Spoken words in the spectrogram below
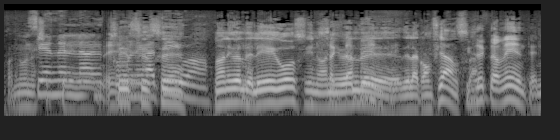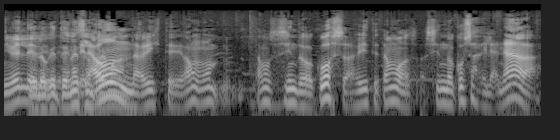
cuando uno Sí, se- en el- eh, como Sí, sí, sí. negativo. No a nivel del ego, sino a nivel de, la confianza. Exactamente, a nivel de, De lo que tenés de la onda, ¿viste? Vamos, vamos, estamos haciendo cosas, ¿viste? Estamos haciendo cosas de la nada.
